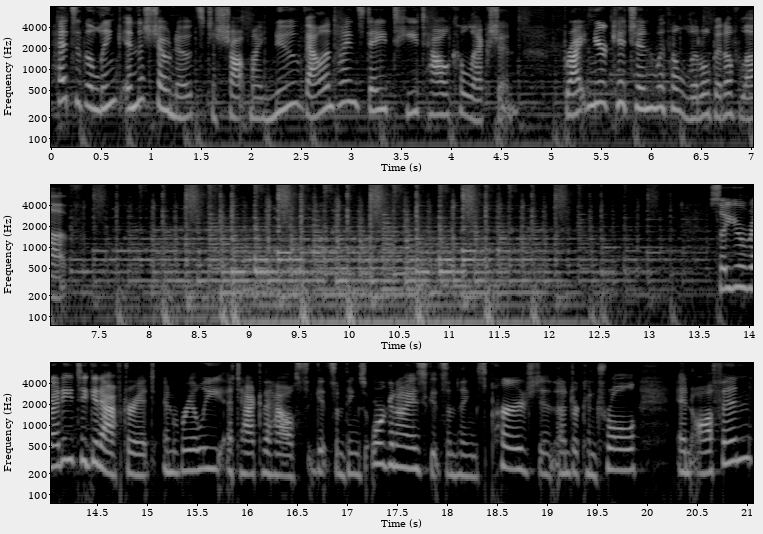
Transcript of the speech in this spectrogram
Head to the link in the show notes to shop my new Valentine's Day tea towel collection. Brighten your kitchen with a little bit of love. So you're ready to get after it and really attack the house, get some things organized, get some things purged and under control. And often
